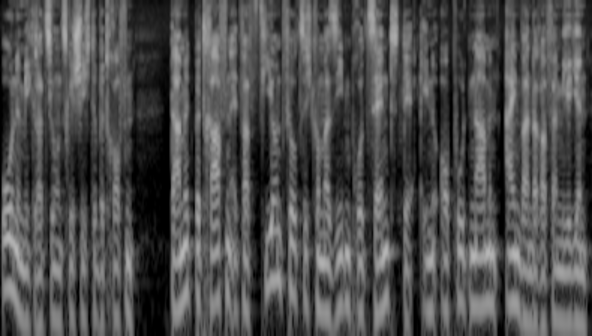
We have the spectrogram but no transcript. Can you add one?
ohne Migrationsgeschichte betroffen – damit betrafen etwa 44,7 Prozent der Inobhutnahmen Einwandererfamilien,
